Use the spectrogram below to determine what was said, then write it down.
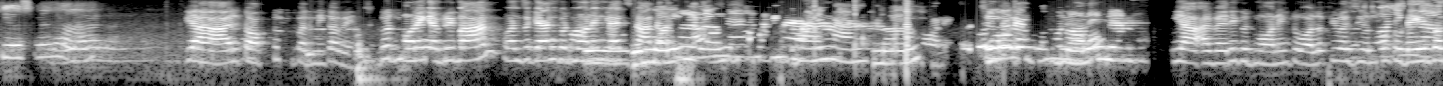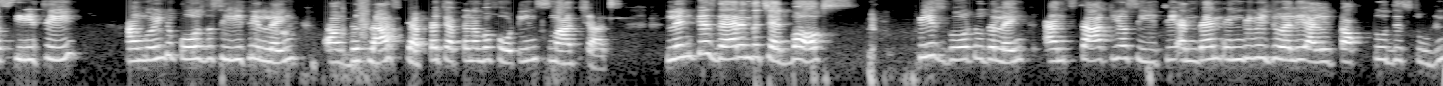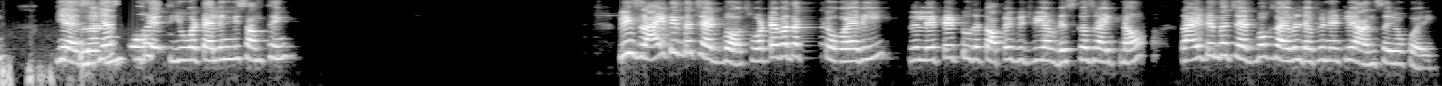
Excuse me, ma'am. Yeah, I'll talk to you, Parnika. Wait. Good morning, everyone. Once again, good morning. Let's start. our morning, class. Good morning, ma'am. Good morning. Children, as you know, yeah, a very good morning to all of you. As you know, today is a CET. I'm going to post the CET link of this last chapter, chapter number 14, Smart Charts. Link is there in the chat box. Please go to the link and start your CET, and then individually I'll talk to the student. Yes, Ma'am. yes, Mohit, you were telling me something. Please write in the chat box whatever the query related to the topic which we have discussed right now. Write in the chat box. I will definitely answer your query.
